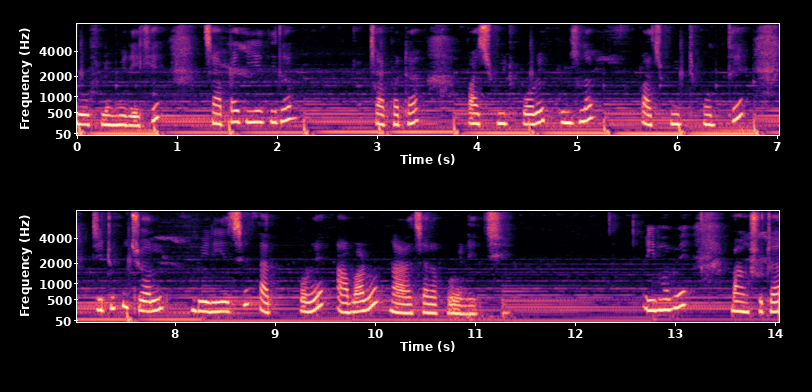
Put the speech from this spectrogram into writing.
লো ফ্লেমে রেখে চাপা দিয়ে দিলাম। চাপাটা পাঁচ মিনিট পরে খুঁজলাম পাঁচ মিনিট মধ্যে যেটুকু জল বেরিয়েছে তারপরে আবারও নাড়াচাড়া করে নিচ্ছি। এইভাবে মাংসটা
